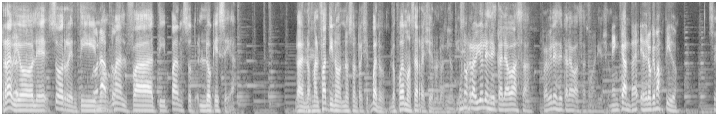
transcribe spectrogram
Ravioles, sorrentino, Donato. malfatti, panzo, lo que sea. Los los malfatti no, no son rellenos. Bueno, los podemos hacer rellenos los ñoquis. Unos ravioles de calabaza. Ravioles de calabaza, como haría yo. Me encanta, es de lo que más pido. Sí.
